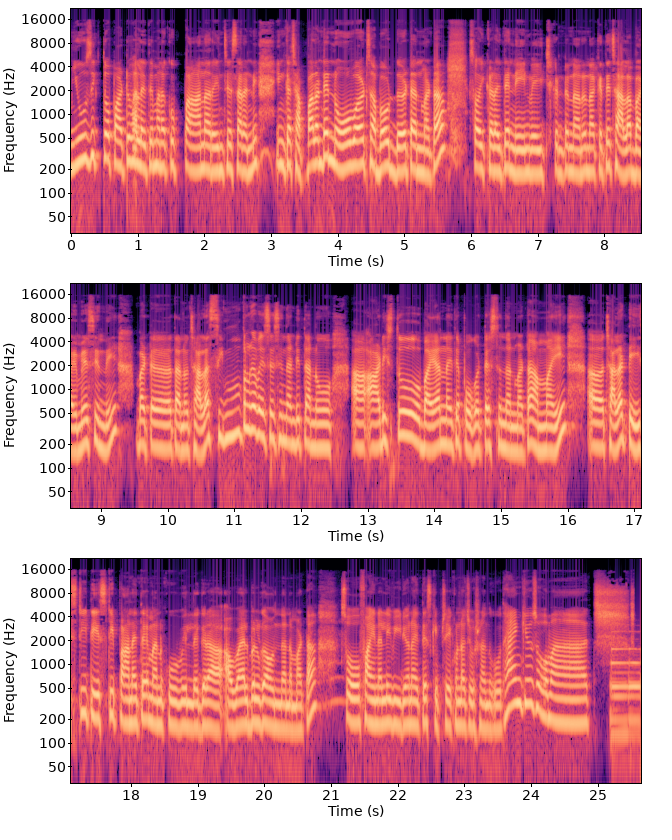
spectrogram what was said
మ్యూజిక్తో పాటు వాళ్ళైతే మనకు పాన్ అరేంజ్ చేశారండి. ఇంకా చెప్పాలంటే నో వర్డ్స్ అబౌట్ దట్ అనమాట సో ఇక్కడైతే నేను వేయించుకుంటున్నాను. నాకైతే చాలా భయం వేసింది. బట్ తను చాలా సింపుల్గా వేసేసిందండి. తను ఆడిస్తూ భయాన్ని అయితే పోగొట్టేస్తుంది అనమాట అమ్మాయి. చాలా టేస్టీ టేస్టీ పాన్ అయితే మనకు వీళ్ళ దగ్గర అవైలబుల్గా ఉందన్నమాట. సో ఫైనల్లీ వీడియోని అయితే స్కిప్ చేయకుండా చూసినందుకు థ్యాంక్ యూ సో మచ్.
